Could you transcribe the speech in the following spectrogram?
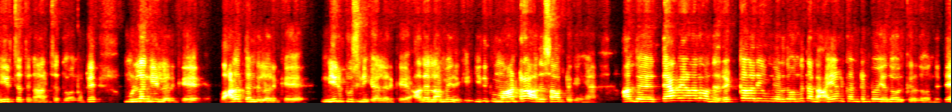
நீர்ச்சத்து நார்ச்சத்து வந்துட்டு முள்ளங்கியில இருக்கு வாழைத்தண்டுல இருக்கு நீர் பூசணிக்காயில இருக்கு அதெல்லாமே இருக்கு. இதுக்கு மாற்றா அதை சாப்பிட்டுக்குங்க. அந்த தேவையான அளவு அந்த ரெட் கலரிங்கிறது வந்துட்டு அந்த அயன் கண்டென்ட்டோ ஏதோ இருக்கிறது வந்துட்டு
